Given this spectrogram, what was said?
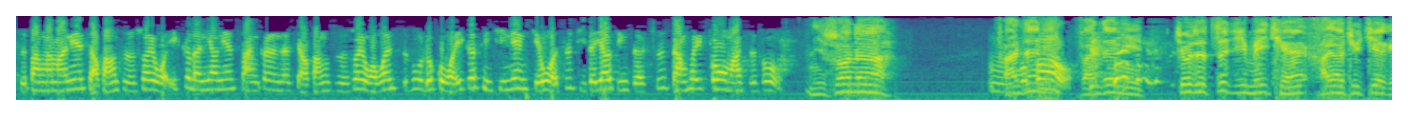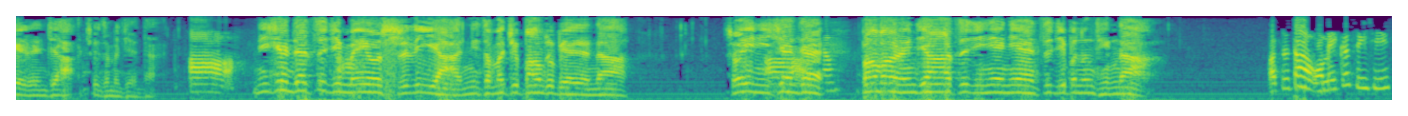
始帮妈妈念小房子，所以我一个人要念三个人的小房子，所以我问师傅，如果我一个星期念给我自己的要经者四张会够吗？师傅？你说呢？嗯，反正你反正你就 是自己没钱，还要去借给人家，就这么简单。哦。你现在自己没有实力呀、啊，你怎么去帮助别人呢？所以你现在帮帮人家，自己念念，自己不能停的。我知道，我每个星期。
